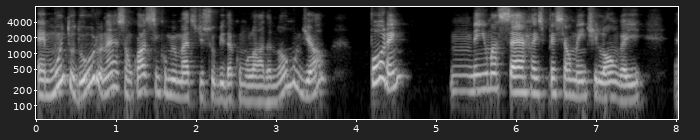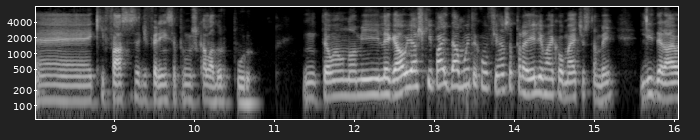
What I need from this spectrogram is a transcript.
é muito duro, né? São quase 5 mil metros de subida acumulada no Mundial, porém, nenhuma serra especialmente longa aí é, que faça essa diferença para um escalador puro. Então é um nome legal e acho que vai dar muita confiança para ele e Michael Matthews também liderar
